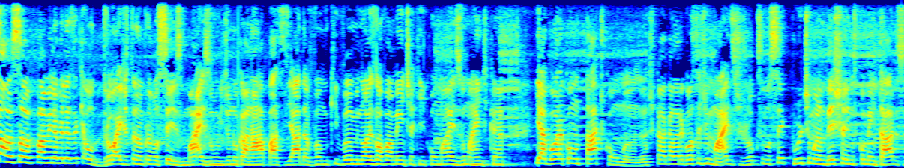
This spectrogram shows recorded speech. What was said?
Salve, salve família, beleza? Aqui é o Droid trazendo pra vocês mais um vídeo no canal, rapaziada. Vamos que vamos, nós novamente aqui com mais uma Handcam. E agora com o Tactical, mano. Acho que a galera gosta demais desse jogo. Se você curte, mano, deixa aí nos comentários.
